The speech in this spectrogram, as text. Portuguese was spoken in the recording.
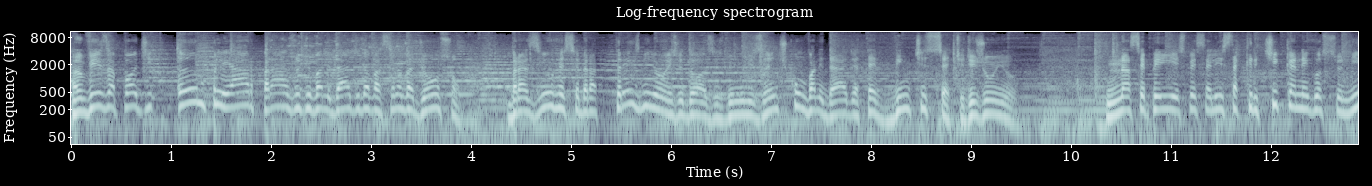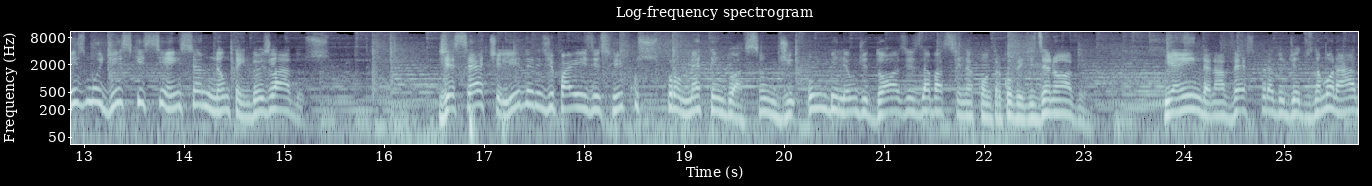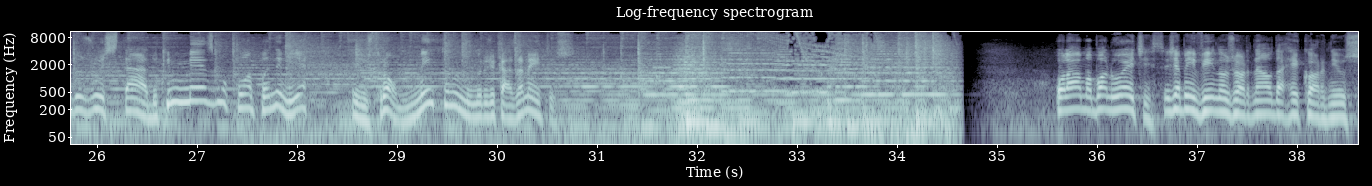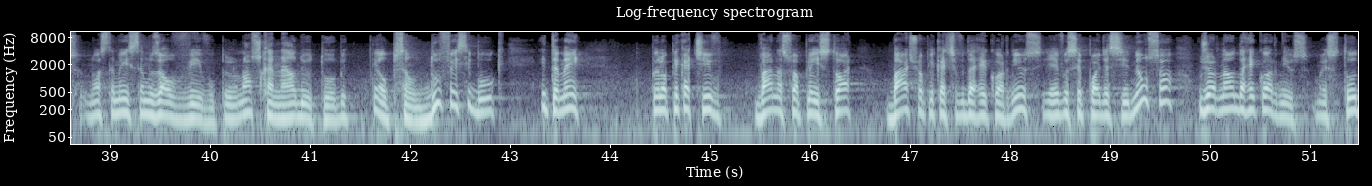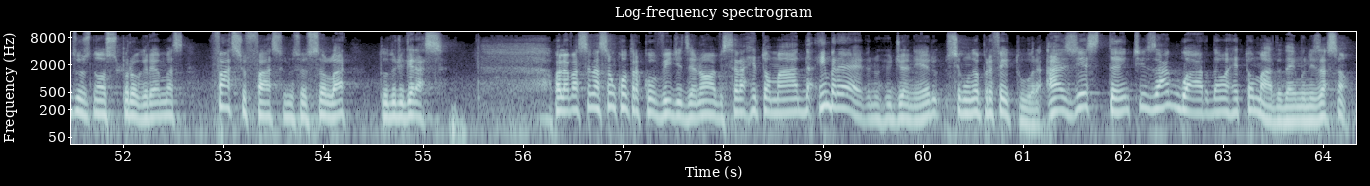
Anvisa pode ampliar prazo de validade da vacina da Johnson. Brasil receberá 3 milhões de doses do imunizante com validade até 27 de junho. Na CPI, especialista critica negacionismo e diz que ciência não tem dois lados. G7, líderes de países ricos prometem doação de 1 bilhão de doses da vacina contra a Covid-19. E ainda na véspera do Dia dos Namorados, o Estado, que mesmo com a pandemia, registrou aumento no número de casamentos. Olá, uma boa noite. Seja bem-vindo ao Jornal da Record News. Nós também estamos ao vivo pelo nosso canal do YouTube, tem a opção do Facebook e também pelo aplicativo. Vá na sua Play Store, baixe o aplicativo da Record News e aí você pode assistir não só o Jornal da Record News, mas todos os nossos programas fácil, fácil no seu celular, tudo de graça. Olha, a vacinação contra a Covid-19 será retomada em breve no Rio de Janeiro, segundo a Prefeitura. As gestantes aguardam a retomada da imunização.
